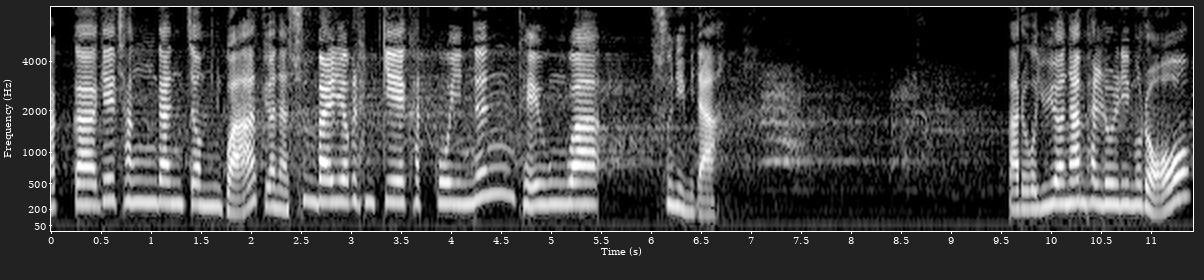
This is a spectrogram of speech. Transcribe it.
각각의 장단점과 뛰어난 순발력을 함께 갖고 있는 대웅과 순입니다. 빠르고 유연한 발놀림으로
